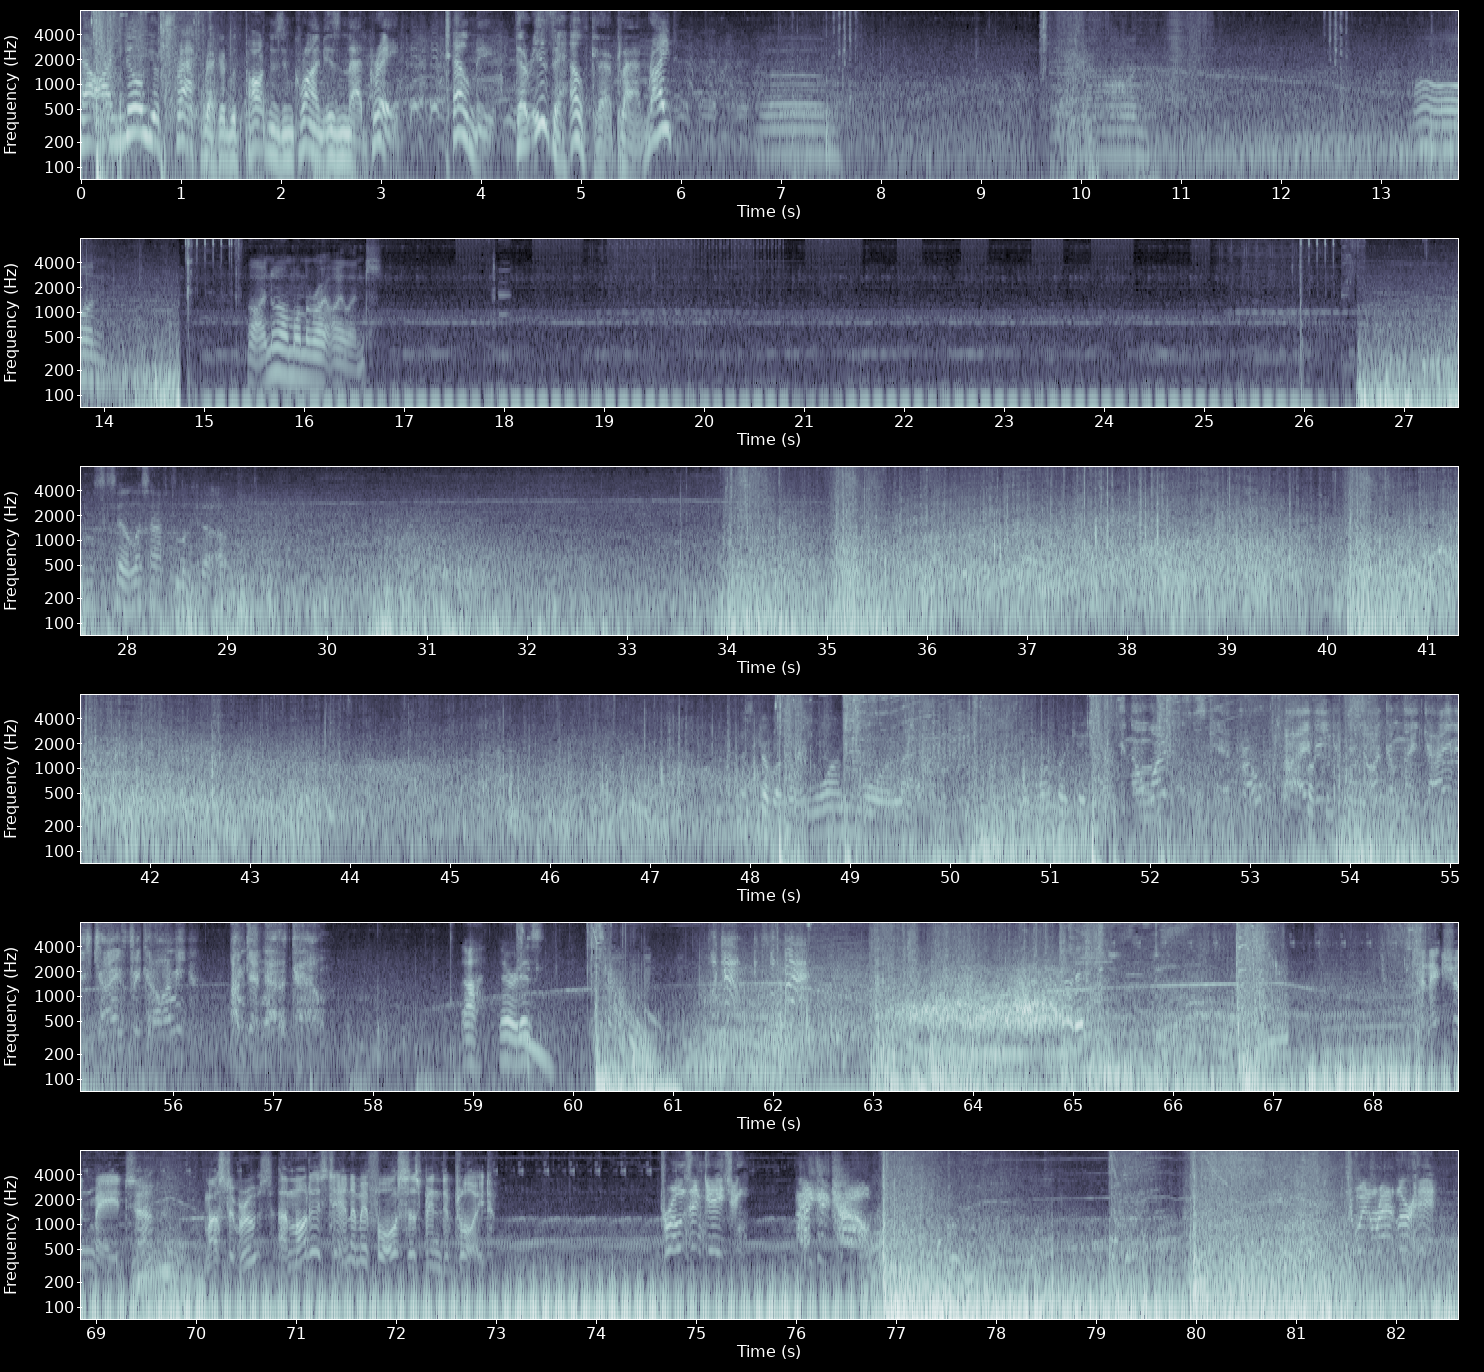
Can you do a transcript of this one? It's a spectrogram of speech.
Now, I know your track record with partners in crime isn't that great. Tell me, there is a healthcare plan, right? Um, I know I'm on the right island. Let's unless I have to look it up. force has been deployed. Drones engaging. Make it count! Twin Rattler hit.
